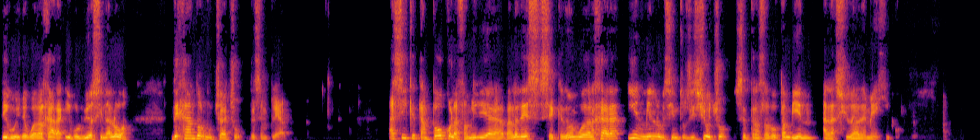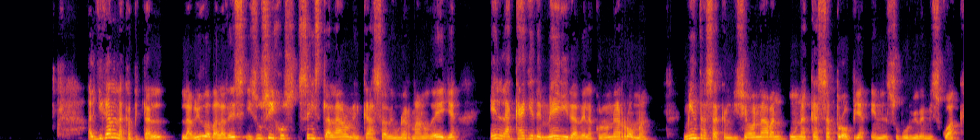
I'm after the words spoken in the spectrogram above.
Digo, y de Guadalajara, y volvió a Sinaloa, dejando al muchacho desempleado. Así que tampoco la familia Valadez se quedó en Guadalajara y en 1918 se trasladó también a la Ciudad de México. Al llegar a la capital, la viuda Valadez y sus hijos se instalaron en casa de un hermano de ella, en la calle de Mérida de la colonia Roma, mientras acondicionaban una casa propia en el suburbio de Miscuac.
